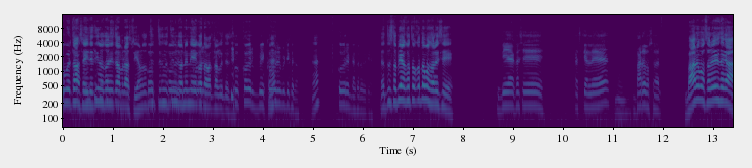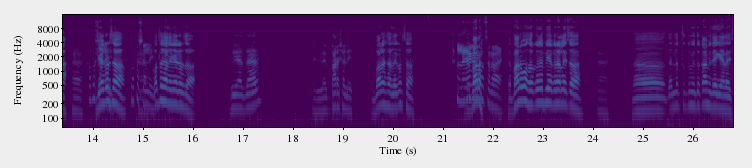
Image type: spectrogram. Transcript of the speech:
কবির তো আছে এই যে তিনজনই তো আমরা আছি আমরা তো তিন তিনজনে নিয়ে কথাবার্তা কইতেছি। কবরে বে কবরে বেটি হ্যাঁ? কবরে ডাকর বেটি। দোস্ত বিয়ে কত কত বছর হয়েছে বিয়ে কাছে আজকালে বারো বছর। বারো বছর হয়ে গেছে গা। হ্যাঁ বিয়ে করছ? কত সালে? কত সালে বিয়ে করছ? দুই হাজার বারো সালে। বারো সালে করছ? বারো- বছর করে বিয়ে করে লাইছ? হ্যাঁ। তাহলে তো তুমি তো কামি দেখে হেলাইছ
